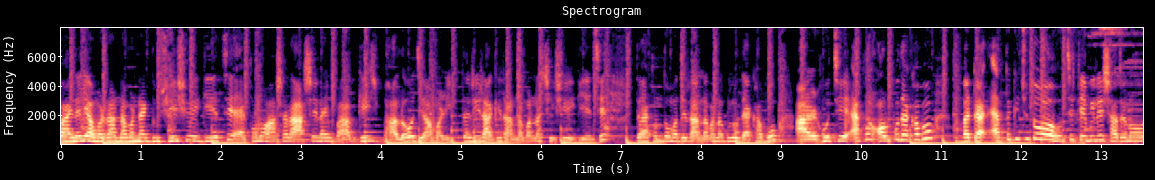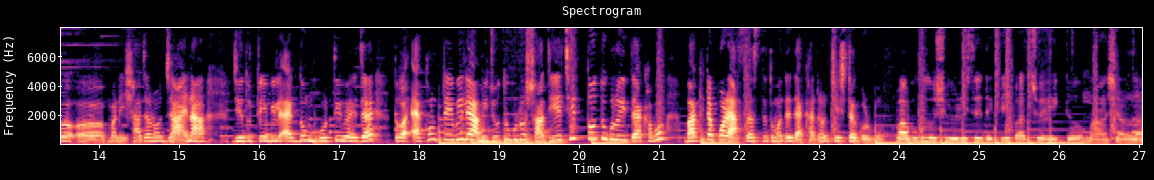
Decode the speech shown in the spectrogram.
ফাইনালি আমার রান্না বান্না একদম শেষ হয়ে গিয়েছে। এখনও আসার আসে নাই। ভাগ্যিস ভালো যে আমার ইফতারির আগে রান্না বান্না শেষ হয়ে গিয়েছে। তো এখন তোমাদের রান্না বান্নাগুলো দেখাবো। আর হচ্ছে এখন অল্প দেখাবো বাট এত কিছু তো হচ্ছে টেবিলে সাজানো মানে সাজানো যায় না। যেহেতু টেবিল একদম ভর্তি হয়ে যায়। তো এখন টেবিলে আমি যতগুলো সাজিয়েছি, ততগুলোই দেখাবো। বাকিটা পরে আস্তে আস্তে তোমাদের দেখানোর চেষ্টা করব। বাবুগুলো শুয়ে রয়েছে দেখতেই পাচ্ছ এই তো মাশাল্লাহ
